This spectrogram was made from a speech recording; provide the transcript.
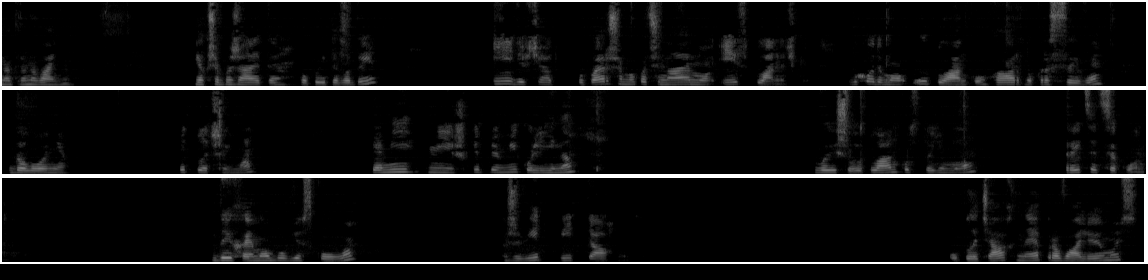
на тренування. Якщо бажаєте попити води, і, дівчат, по-перше, ми починаємо із планочки. Виходимо у планку, гарну, красиву, долоні під плечима, прямі ніжки, прямі коліна. Вийшли у планку, стоїмо 30 секунд. Дихаємо обов'язково. Живіт підтягнути. У плечах не провалюємось.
